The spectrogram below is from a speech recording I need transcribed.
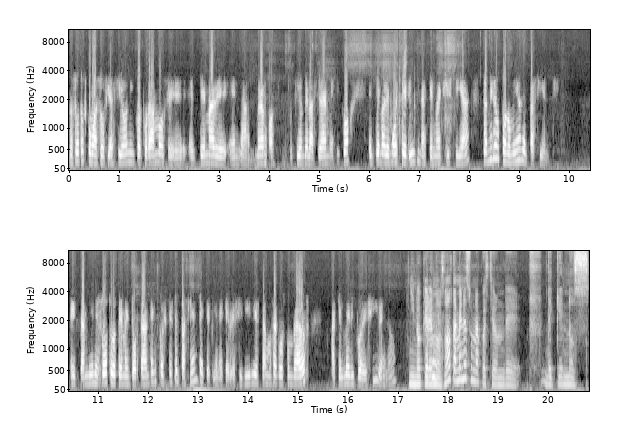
Nosotros como asociación incorporamos eh, el tema de, en la nueva constitución de la Ciudad de México, el tema de muerte digna que no existía, también autonomía del paciente. Eh, también es otro tema importante, pues que es el paciente que tiene que decidir y estamos acostumbrados a que el médico decide, ¿no? Y no queremos, ¿no? También es una cuestión de, de que nos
